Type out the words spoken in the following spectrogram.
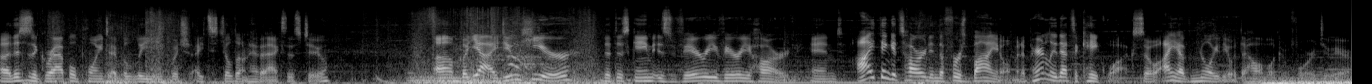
Uh, this is a grapple point, I believe, which I still don't have access to. Um, but yeah, I do hear that this game is very, very hard. And I think it's hard in the first biome, and apparently that's a cakewalk, so I have no idea what the hell I'm looking forward to here.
